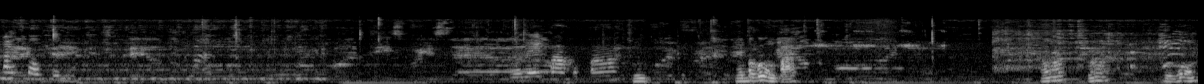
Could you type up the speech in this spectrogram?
May tofu. Gulay pa ako pa. May bagoong pa? Oo, oo. Bagoong.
